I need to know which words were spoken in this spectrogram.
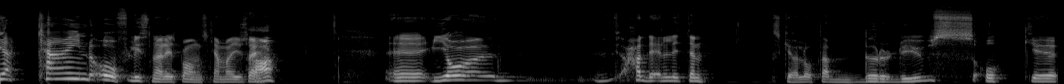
ja, kind of lyssnarrespons kan man ju säga. Ja, Eh, jag hade en liten, ska jag låta burdus och eh,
